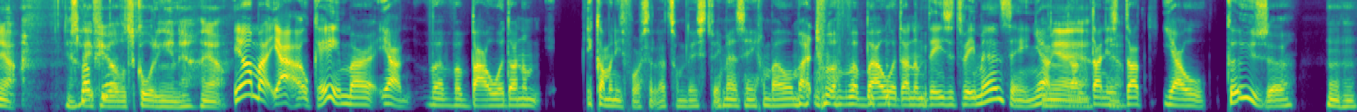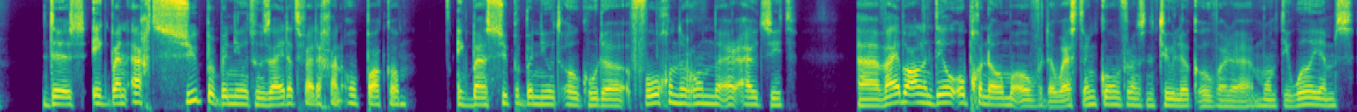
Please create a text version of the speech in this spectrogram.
Ja, ja leef je wel wat scoring in, hè? Ja. Ja, maar ja, oké. maar ja, we, we bouwen dan om. Ik kan me niet voorstellen dat ze om deze twee mensen heen gaan bouwen. Maar we, we bouwen dan om deze twee mensen heen. Ja, Ja, dan, dan is ja. dat jouw keuze. Mhm. Dus ik ben echt super benieuwd hoe zij dat verder gaan oppakken. Ik ben super benieuwd ook hoe de volgende ronde eruit ziet. Eh, wij hebben al een deel opgenomen over de Western Conference natuurlijk, over de Monty Williams.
